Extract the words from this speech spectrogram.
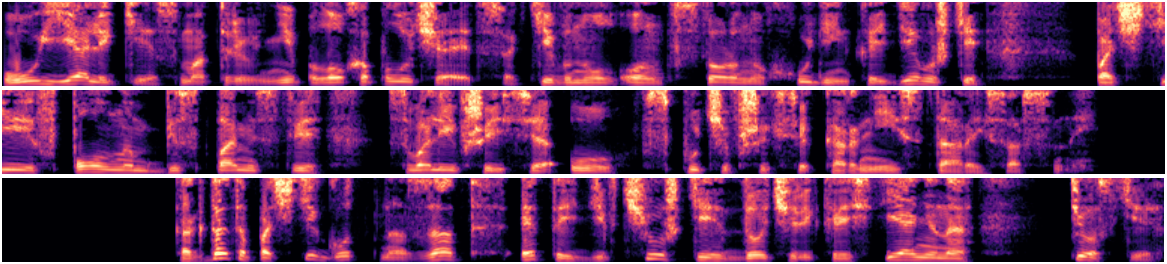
«У Ялики, смотрю, неплохо получается», — кивнул он в сторону худенькой девушки — почти в полном беспамятстве свалившейся у вспучившихся корней старой сосны. Когда-то почти год назад этой девчушке, дочери крестьянина, тезки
